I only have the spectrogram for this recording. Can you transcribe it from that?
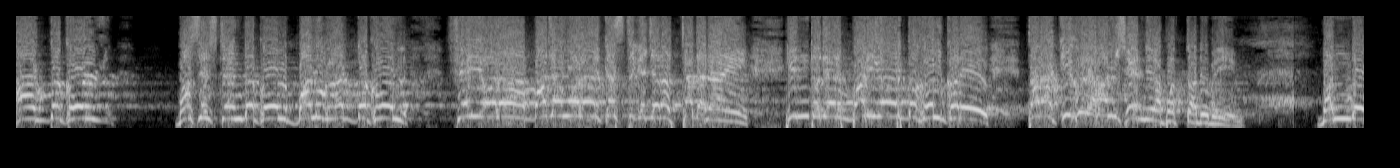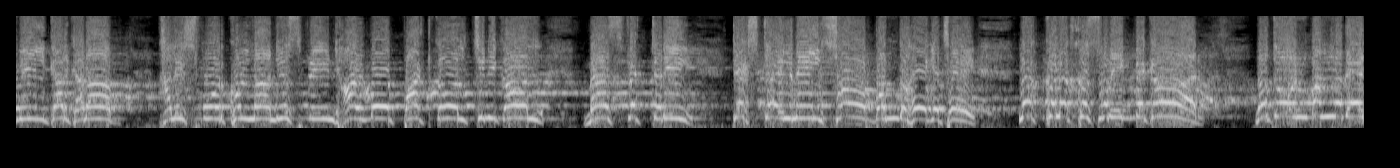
ঘাট দখল বাস স্ট্যান্ড দখল বালুঘাট দখল, ফেরিওয়ালা বাজাওয়ালার কাছ থেকে যারা চাঁদা নেয়, হিন্দুদের বাড়িঘর দখল করে, তারা কি করে মানুষের নিরাপত্তা দেবে? বন্ধ মিল কারখানা, খালিশপুর, খুলনা নিউজ প্রিন্ট হারবোর্ড পাটকল, চিনিকল ম্যাস ফ্যাক্টরি, টেক্সটাইল মিল সব বন্ধ হয়ে গেছে। লক্ষ লক্ষ শ্রমিক বেকার। নতুন বাংলাদেশ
